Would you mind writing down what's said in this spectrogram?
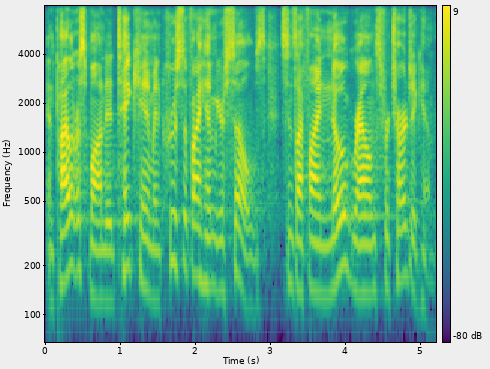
And Pilate responded, Take him and crucify him yourselves, since I find no grounds for charging him.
